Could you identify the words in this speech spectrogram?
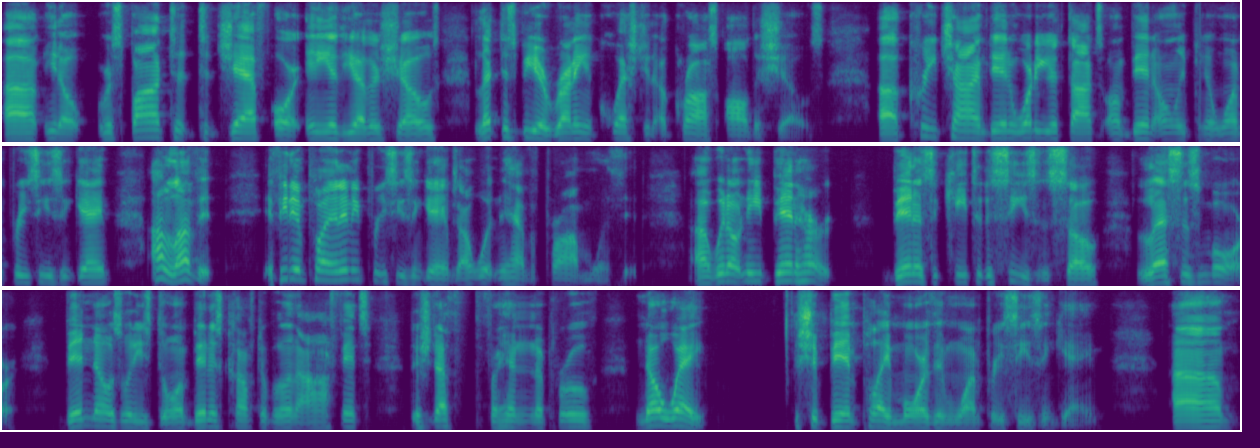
Uh, you know, respond to, to Jeff or any of the other shows. Let this be a running question across all the shows. Uh, Cree chimed in. What are your thoughts on Ben only playing one preseason game? I love it. If he didn't play in any preseason games, I wouldn't have a problem with it. Uh, we don't need Ben hurt. Ben is the key to the season, so less is more. Ben knows what he's doing. Ben is comfortable in the offense. There's nothing for him to prove. No way should Ben play more than one preseason game. Um,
